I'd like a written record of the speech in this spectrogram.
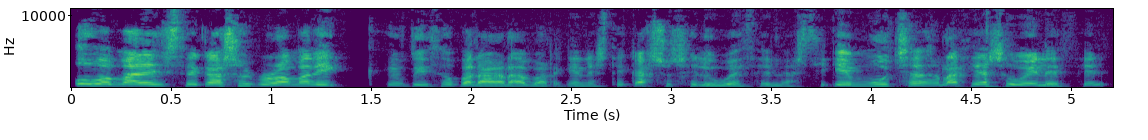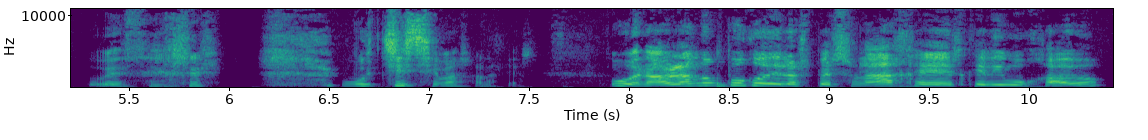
o va mal en este caso el programa que utilizo para grabar, que en este caso es el VCL. Así que muchas gracias VLC. VCL. Muchísimas gracias. Bueno, hablando un poco de los personajes que he dibujado,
